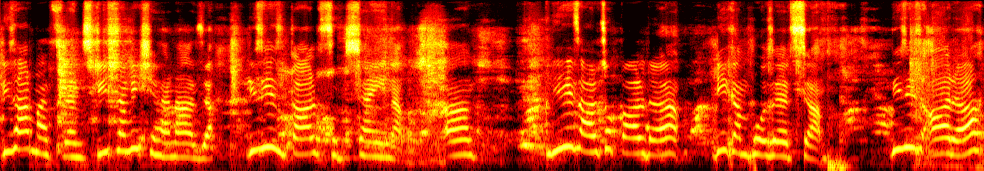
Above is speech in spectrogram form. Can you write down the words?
These are my friends. Rishami Shahanaz. This is called food chain. Uh, this is also called uh, decomposers. This is our uh,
